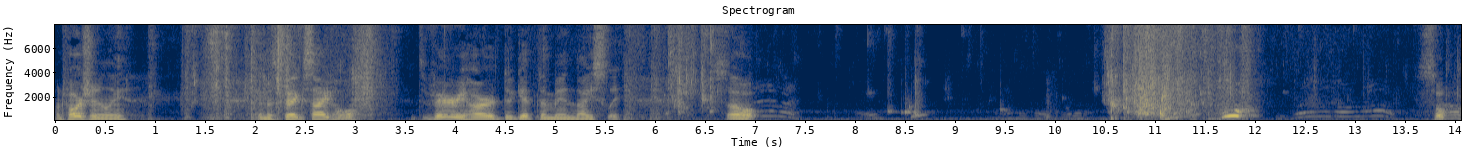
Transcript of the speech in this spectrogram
Unfortunately, in this big sight hole, it's very hard to get them in nicely. So, Whew. So. Okay,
